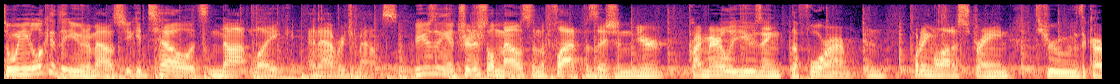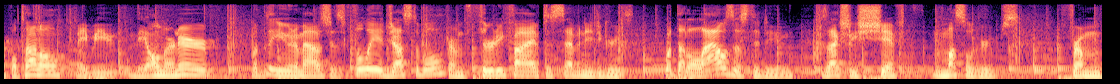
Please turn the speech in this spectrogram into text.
So when you look at the Unimouse, you can tell it's not like an average mouse. You're using a traditional mouse in the flat position, you're primarily using the forearm and putting a lot of strain through the carpal tunnel, maybe the ulnar nerve. But the Unimouse is fully adjustable from 35 to 70 degrees. What that allows us to do is actually shift muscle groups from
